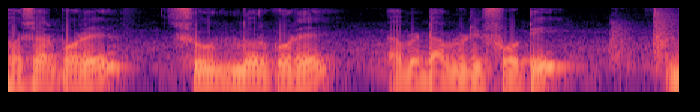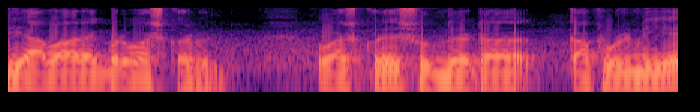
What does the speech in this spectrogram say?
ঘষার পরে সুন্দর করে আপনি ডাব্লিউডি ফোর্টি দিয়ে আবার একবার ওয়াশ করবেন। ওয়াশ করে সুন্দর একটা কাপড় নিয়ে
